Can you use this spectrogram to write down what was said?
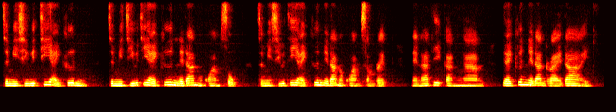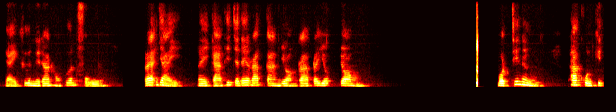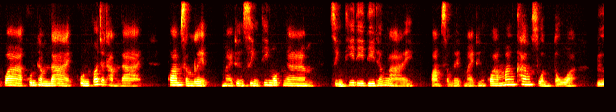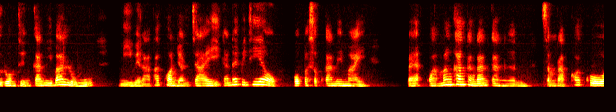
จะมีชีวิตที่ใหญ่ขึ้น จะมีชีวิตที่ใหญ่ขึ้นในด้านของความสุข จะมีชีวิตที่ใหญ่ขึ้นในด้านของความสำเร็จ ในหน้าที่การงาน ใหญ่ขึ้นในด้านรายได้ ใหญ่ขึ้นในด้านของเพื่อนฝูง และใหญ่ ในการที่จะได้รับการยอมรับและยกย่อง บทที่หนึ่งถ้าคุณคิดว่าคุณทำได้ คุณก็จะทำได้ ความสำเร็จหมายถึงสิ่งที่งดงาม สิ่งที่ดีๆ ทั้งหลาย ความสำเร็จหมายถึงความมั่งคั่งส่วนตัว หรือรวมถึงการมีบ้านหรู มีเวลาพักผ่อนหย่อนใจ การได้ไปเที่ยว พบประสบการณ์ใหม่ๆ และความมั่งคั่งทางด้านการเงินสำหรับครอบครัว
